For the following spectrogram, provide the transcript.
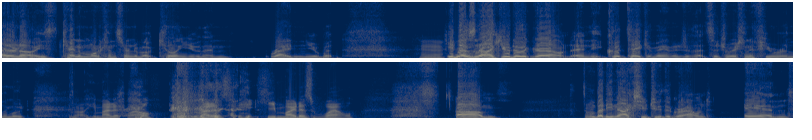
I don't know. He's kind of more concerned about killing you than riding you, but Eh, he does knock you to the ground, and he could take advantage of that situation if you were in the mood. well, he might as well. He might as he might as well. Um, but he knocks you to the ground, and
